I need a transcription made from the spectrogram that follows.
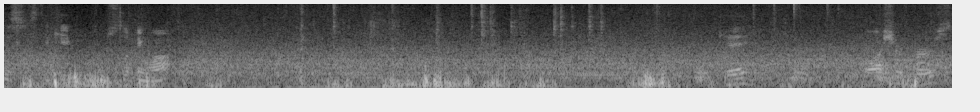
This is to keep from slipping off. Okay, washer first.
